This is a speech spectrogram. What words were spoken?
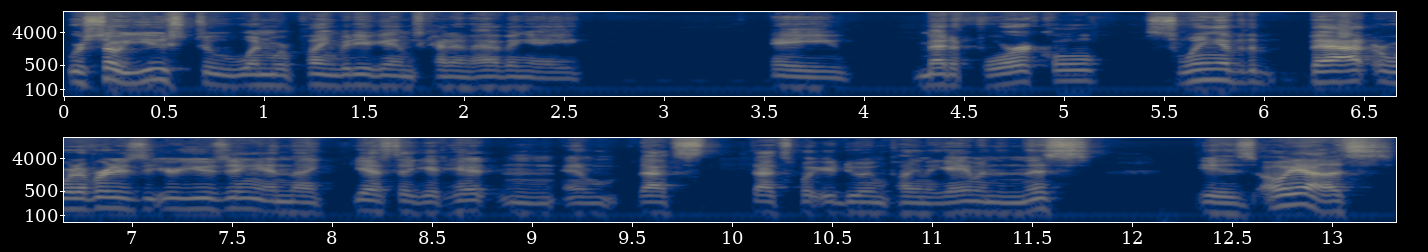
we're so used to when we're playing video games, kind of having a a metaphorical swing of the bat or whatever it is that you're using, and like yes, they get hit, and and that's that's what you're doing playing the game. And then this is oh yeah, that's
